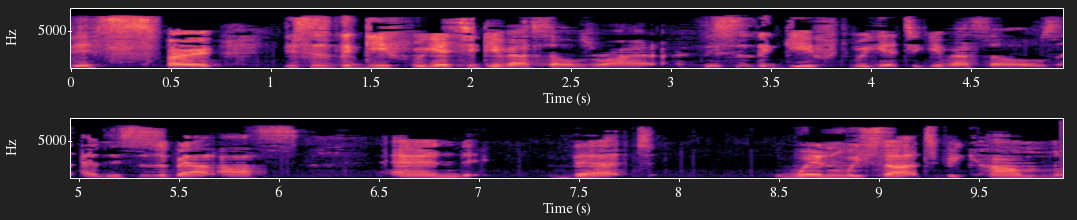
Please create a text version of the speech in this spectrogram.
this so this is the gift we get to give ourselves right? This is the gift we get to give ourselves and this is about us and that when we start to become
